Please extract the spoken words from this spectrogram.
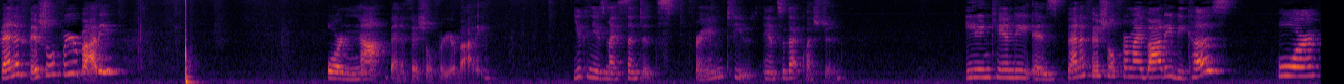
beneficial for your body or not beneficial for your body? You can use my sentence frame to use, answer that question eating candy is beneficial for my body because, or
